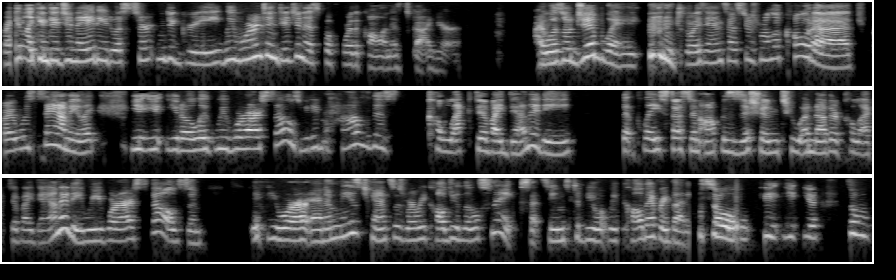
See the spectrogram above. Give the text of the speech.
right? Like indigeneity to a certain degree. We weren't indigenous before the colonists got here. I was Ojibwe. Joy's ancestors were Lakota. Troy was Sami. Like, you, you, you know, like we were ourselves. We didn't have this collective identity that placed us in opposition to another collective identity. We were ourselves. And if you were our enemies, chances were we called you little snakes. That seems to be what we called everybody. So, you, you, so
